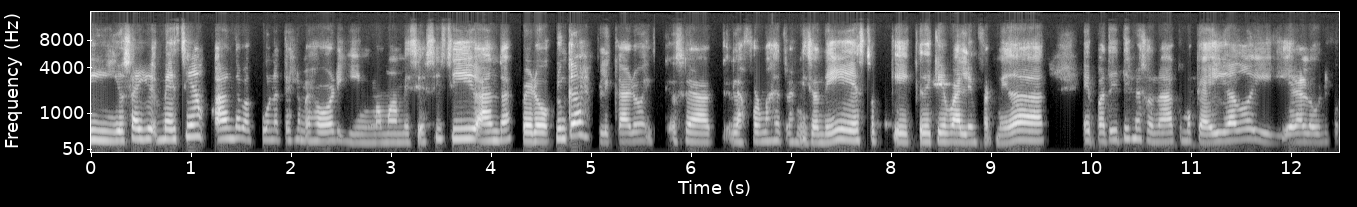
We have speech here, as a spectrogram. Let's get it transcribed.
Y, o sea, me decían, anda, vacúnate, es lo mejor. Y mi mamá me decía, sí, sí, anda. Pero nunca me explicaron, o sea, las formas de transmisión de esto, qué, de qué va la enfermedad. Hepatitis me sonaba como que a hígado y era lo único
